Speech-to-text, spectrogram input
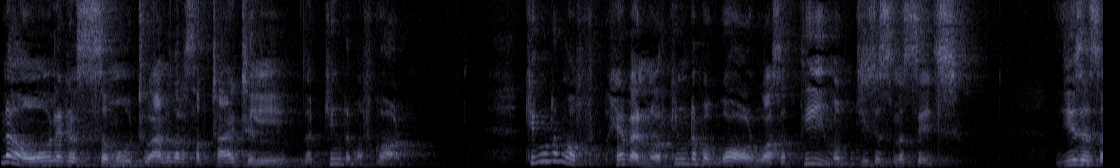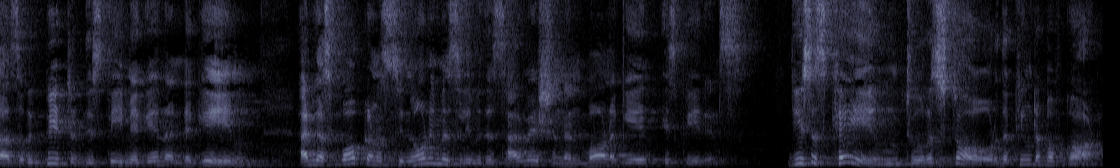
Now, let us move to another subtitle The Kingdom of God. Kingdom of Heaven or Kingdom of God was a theme of Jesus' message. Jesus has repeated this theme again and again and has spoken synonymously with the salvation and born again experience. Jesus came to restore the kingdom of God.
